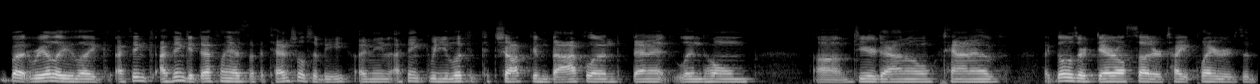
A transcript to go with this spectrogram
But really, like I think I think it definitely has the potential to be. I mean, I think when you look at Tkachuk and Backlund, Bennett, Lindholm, um, Giordano, Tanev, like those are Daryl Sutter type players, and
